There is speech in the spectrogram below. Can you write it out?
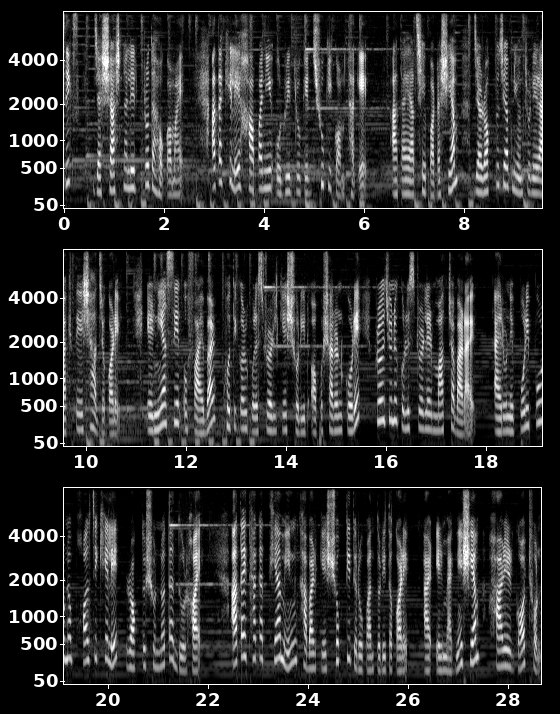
সিক্স যা শ্বাসনালীর প্রদাহ কমায়। আতা খেলে হাঁপানি ও হৃদরোগের ঝুঁকি কম থাকে। আতায় আছে পটাশিয়াম যা রক্তচাপ নিয়ন্ত্রণে রাখতে সাহায্য করে। এর নিয়াসিন ও ফাইবার ক্ষতিকর কোলেস্টেরলকে শরীর অপসারণ করে প্রয়োজনীয় কোলেস্টেরলের মাত্রা বাড়ায়। আয়রনে পরিপূর্ণ ফলটি খেলে রক্তশূন্যতা দূর হয়। আতায় থাকা থিয়ামিন খাবারকে শক্তিতে রূপান্তরিত করে আর এর ম্যাগনেশিয়াম হাড়ের গঠন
